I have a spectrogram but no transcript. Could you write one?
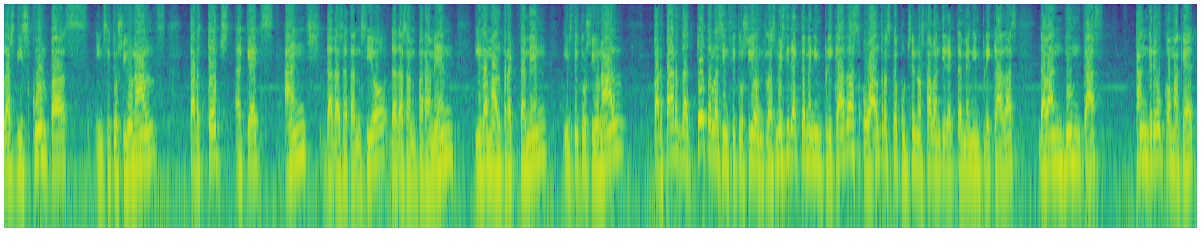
les disculpes institucionals per tots aquests anys de desatenció, de desemparament i de maltractament institucional per part de totes les institucions, les més directament implicades o altres que potser no estaven directament implicades davant d'un cas tan greu com aquest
